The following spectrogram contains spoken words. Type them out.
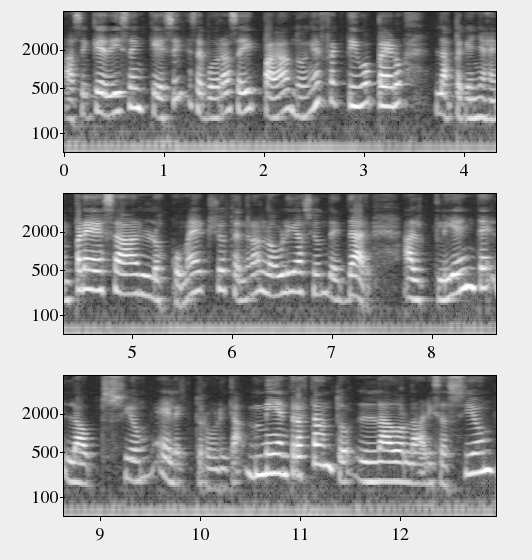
Así que dicen que sí, que se podrá seguir pagando en efectivo, pero las pequeñas empresas, los comercios tendrán la obligación de dar al cliente la opción electrónica. Mientras tanto, la dolarización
